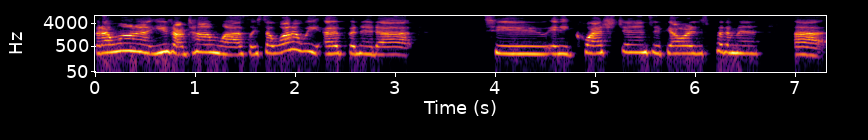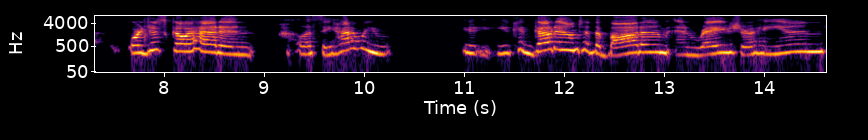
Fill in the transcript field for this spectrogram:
but I want to use our time wisely. So why don't we open it up to any questions? If y'all want to just put them in, uh, or just go ahead and, let's see, how do we, you, you can go down to the bottom and raise your hand.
